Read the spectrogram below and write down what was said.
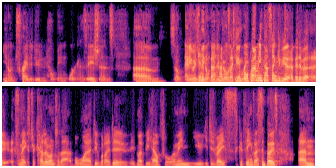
you know try to do in helping organizations um, so, anyways, yeah, we don't need to go into. Can, well, I mean, perhaps I can give you a bit of a, a, some extra color onto that about why I do what I do. It might be helpful. I mean, you you did raise good things. I suppose um,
